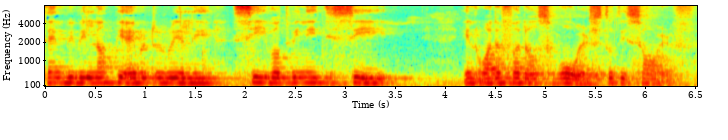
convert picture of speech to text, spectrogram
then we will not be able to really see what we need to see in order for those walls to dissolve.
